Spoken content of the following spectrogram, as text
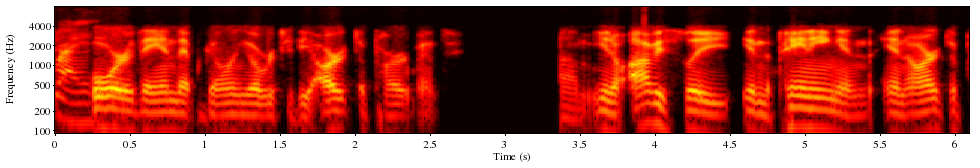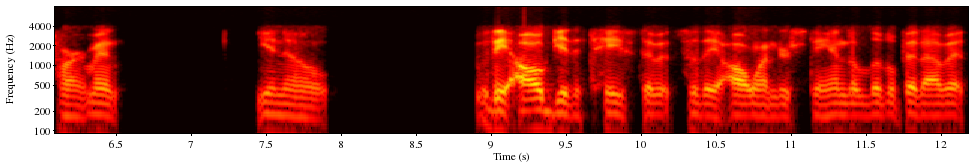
right. or they end up going over to the art department. Um, you know, obviously in the painting and, and art department, you know, they all get a taste of it, so they all understand a little bit of it.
